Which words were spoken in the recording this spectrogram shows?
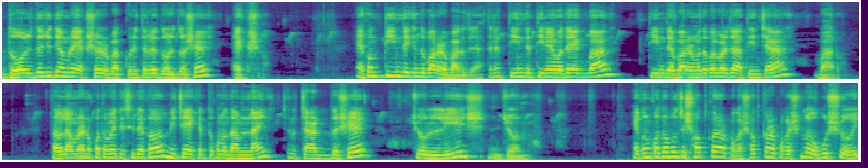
দশ দিয়ে যদি আমরা একশোর ভাগ করি, তাহলে দশ দশে একশো। এখন তিন দিয়ে কিন্তু বারোর ভাগ যায়। তাহলে তিন দিয়ে তিনের মধ্যে একবার তিন দিয়ে বারোর মধ্যে কয়বার যা তিন চারা বারো। তাহলে আমরা এখন কত পাইতেছি দেখো? নিচে একের তো কোনো দাম নাই। চলো চার দশে চল্লিশ জন। এখন কথা বলছে? শতকরার প্রকাশ। শতকরার প্রকাশ হলে অবশ্যই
